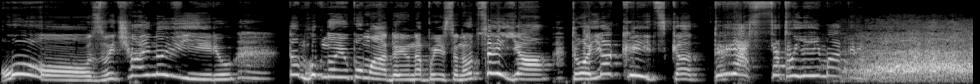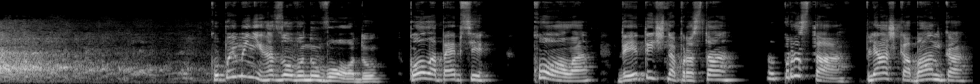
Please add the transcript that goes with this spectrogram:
О, звичайно, вірю. Там губною помадою написано: це я, твоя кицька, трясся твоєї матері. Купи мені газовану воду. Кола пепсі. Кола. Диєтична проста. Проста. Пляшка, банка.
